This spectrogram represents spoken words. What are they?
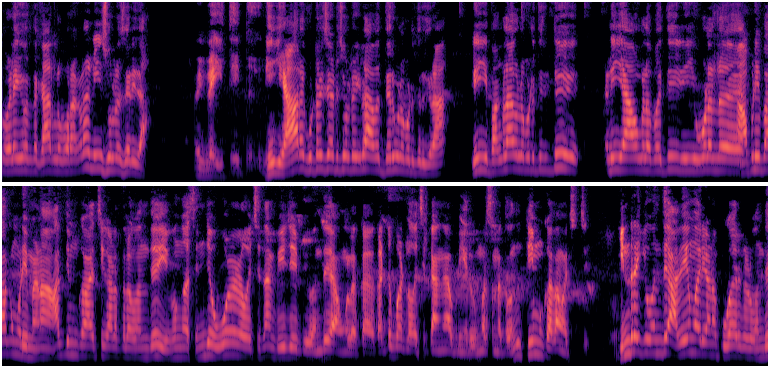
விலை வந்த காரில் போகிறாங்கன்னா நீங்கள் சொல்கிறது சரிதான். நீங்கள் யாரை குற்றச்சாட்டு சொல்கிறீங்களோ அவன் தெருவில் படுத்துருக்கிறான். நீங்கள் பங்களாவில் படுத்துக்கிட்டு நீங்கள் அவங்கள பற்றி நீங்கள் ஊழல் அப்படி பார்க்க முடியுமா? அதிமுக ஆட்சி காலத்துல வந்து இவங்க செஞ்ச ஊழலை வச்சுதான் பிஜேபி வந்து அவங்கள க- கட்டுப்பாட்டுல வச்சிருக்காங்க அப்படிங்கிற விமர்சனத்தை வந்து திமுக தான் வச்சுச்சு. இன்றைக்கு வந்து அதே மாதிரியான புகார்கள் வந்து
